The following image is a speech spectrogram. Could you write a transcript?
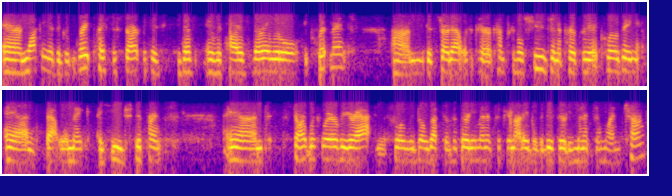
and walking is a great place to start because it does it requires very little equipment. Um, you can start out with a pair of comfortable shoes and appropriate clothing, and that will make a huge difference. And start with wherever you're at and slowly build up to the 30 minutes if you're not able to do 30 minutes in one chunk.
